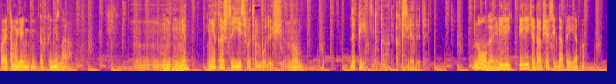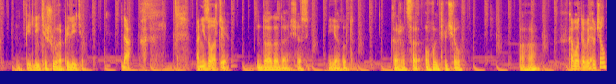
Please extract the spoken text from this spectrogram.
поэтому я как-то не знаю. Мне, мне кажется, есть в этом будущее, но допилить только надо как следует. Ну, пилить, пилить это вообще всегда приятно. Пилите, Шура, пилите. Да. Они золотые. Да-да-да. Сейчас я тут, кажется, выключил. Ага. Кого ты выключил?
